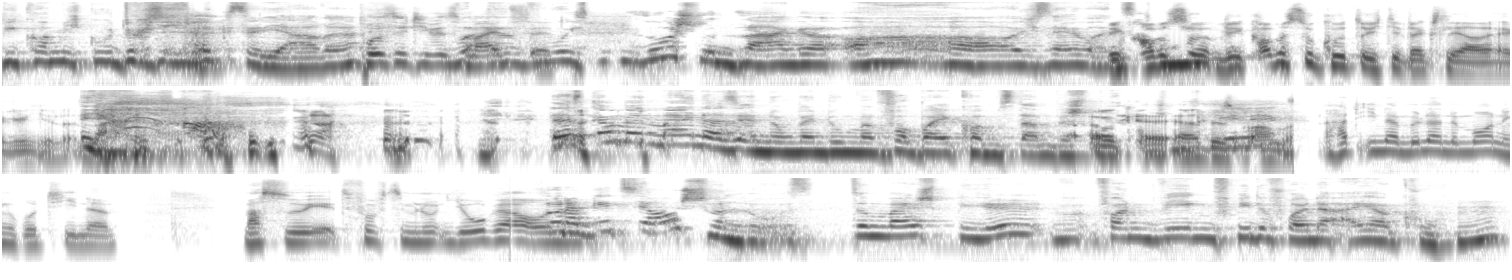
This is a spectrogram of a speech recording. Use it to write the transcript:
Wie komme ich gut durch die Wechseljahre? Positives Mindset. Wo ich sowieso schon sage, oh, ich selber. Wie kommst, du, wie kommst du gut durch die Wechseljahre, Angela? Ja. das kommt in meiner Sendung, wenn du mal vorbeikommst, dann besprechen. Okay, ja, das machen wir. Hat Ina Müller eine Morning-Routine? machst du jetzt 15 Minuten Yoga und. So, dann geht's ja auch schon los. Zum Beispiel von wegen Friede, Freude, Eierkuchen.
